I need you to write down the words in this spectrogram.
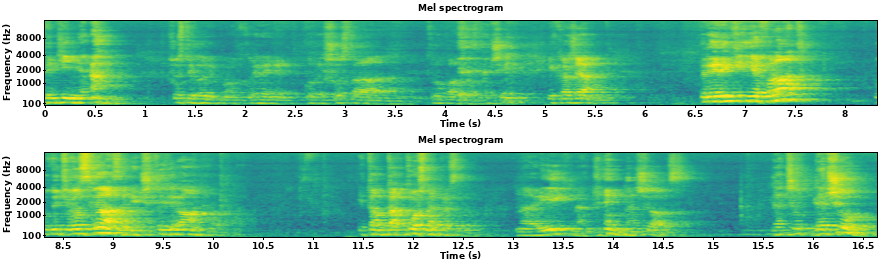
видіння шостий главі Откровення, коли шоста труба зазвучить, і каже, при ріки Єфрат будуть розв'язані чотири ангели. І там також написано на рік, на день, на час. Для чого? Для чого?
